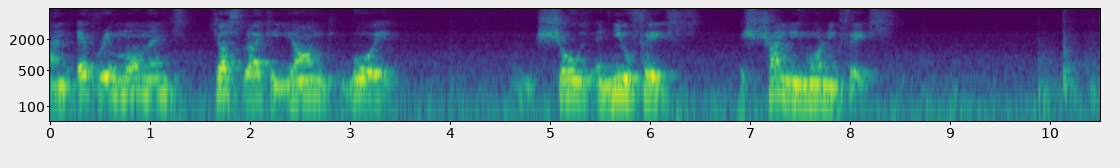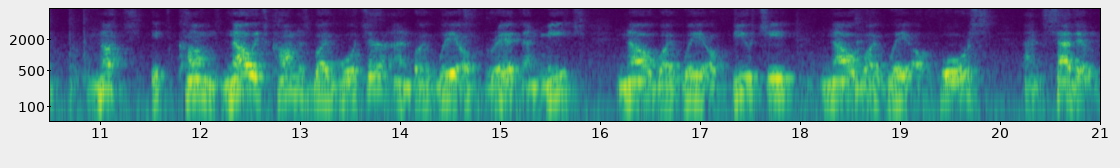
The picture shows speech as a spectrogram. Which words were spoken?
and every moment, just like a young boy, shows a new face, a shining morning face. Not it comes now it comes by water and by way of bread and meat now by way of beauty now by way of horse and saddle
